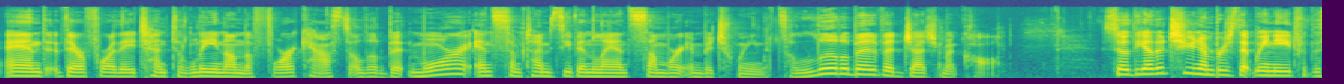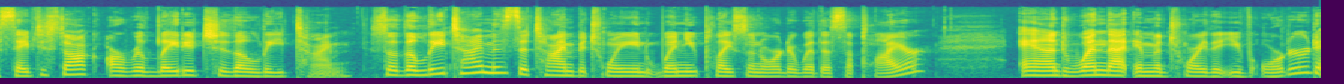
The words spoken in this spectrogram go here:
and therefore they tend to lean on the forecast a little bit more and sometimes even land somewhere in between. It's a little bit of a judgment call. So the other two numbers that we need for the safety stock are related to the lead time. So the lead time is the time between when you place an order with a supplier and when that inventory that you've ordered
